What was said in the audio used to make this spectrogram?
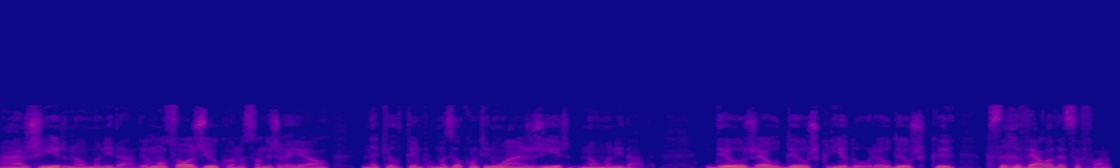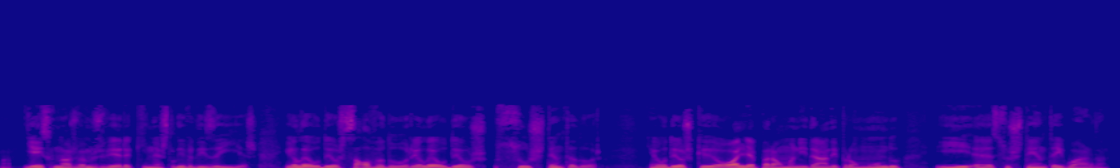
a agir na humanidade. Ele não só agiu com a nação de Israel naquele tempo, mas ele continua a agir na humanidade. Deus é o Deus Criador, é o Deus que, que se revela dessa forma. E é isso que nós vamos ver aqui neste livro de Isaías. Ele é o Deus Salvador, Ele é o Deus sustentador. É o Deus que olha para a humanidade e para o mundo e uh, sustenta e guarda.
